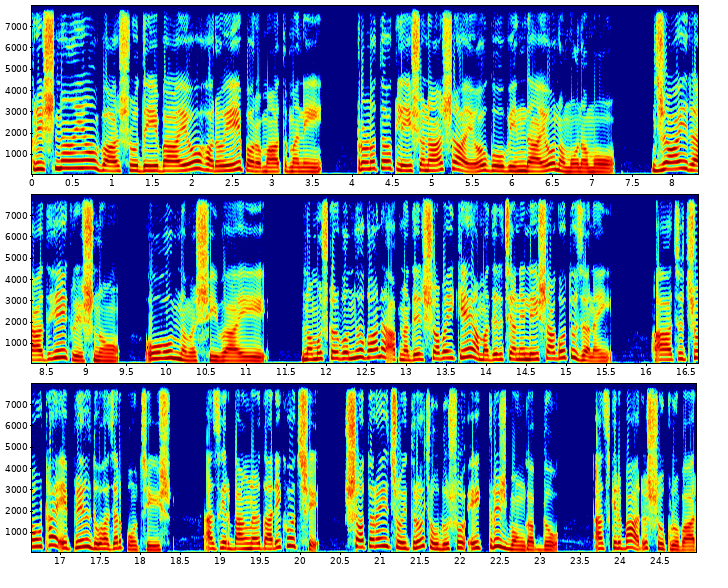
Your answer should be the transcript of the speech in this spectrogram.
কৃষ্ণায় বাসুদেবায় হরয়ে পরমাত্মনে। প্রণত ক্লেশনাশায় গোবিন্দায় নমো নমো। জয় রাধে কৃষ্ণ। ওম নমঃ শিবায়। নমস্কার বন্ধুগণ, আপনাদের সবাইকে আমাদের চ্যানেলে স্বাগত জানাই। আজ চৌঠা এপ্রিল দু পঁচিশ। আজকের বাংলার তারিখ হচ্ছে সতেরোই চৈত্র চৌদ্দশো একত্রিশ বঙ্গাব্দ। আজকের বার শুক্রবার।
